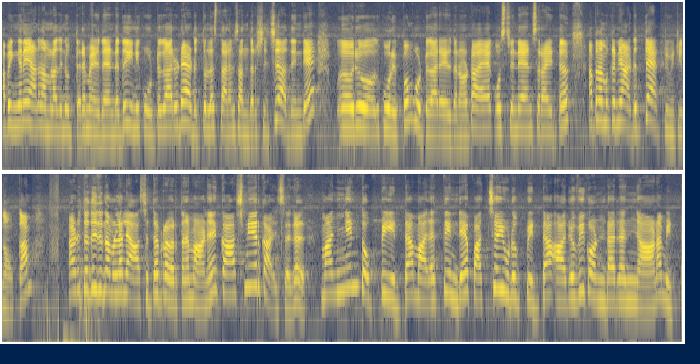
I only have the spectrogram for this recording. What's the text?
അപ്പോൾ ഇങ്ങനെയാണ് നമ്മൾ അതിന് ഉത്തരം എഴുതേണ്ടത്. ഇനി കൂട്ടുകാരുടെ അടുത്തുള്ള സ്ഥലം സന്ദർശിച്ച് അതിന്റെ ഒരു കുറിപ്പും കൂട്ടുകാരെ എഴുതണം കേട്ടോ. ആ ക്വസ്റ്റ്യന്റെ ആൻസർ ആയിട്ട്. അപ്പോൾ നമുക്കിനി അടുത്ത ആക്ടിവിറ്റി നോക്കാം. അടുത്തത് ഇത് നമ്മളെ ലാസ്റ്റത്തെ പ്രവർത്തനമാണ്. കാശ്മീർ കാഴ്ചകൾ. മഞ്ഞിൻ തൊപ്പിയിട്ട മരത്തിന്റെ പച്ചയുടുപ്പിട്ട അരുവി കൊണ്ടരഞ്ഞാണമിട്ട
